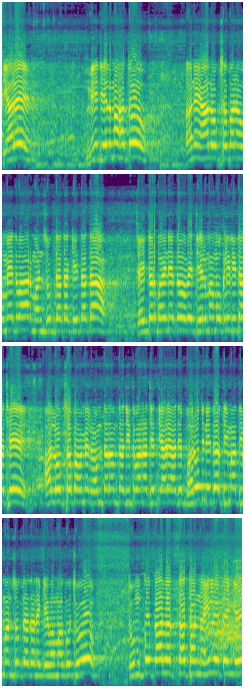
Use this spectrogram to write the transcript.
ત્યારે મેં જેલમાં હતો અને આ લોકસભાના ઉમેદવાર મનસુખ દાદા કહેતા હતા, ચૈતરભાઈને તો હવે જેલમાં મોકલી દીધા છે. આ લોકસભા અમે રમતા રમતા જીતવાના છે, ત્યારે આજે ભરૂચની ધરતીમાંથી મનસુખ દાદાને કહેવા માંગુ છું, તુમકો કા લગતા થા, નહીં લોટેંગે.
